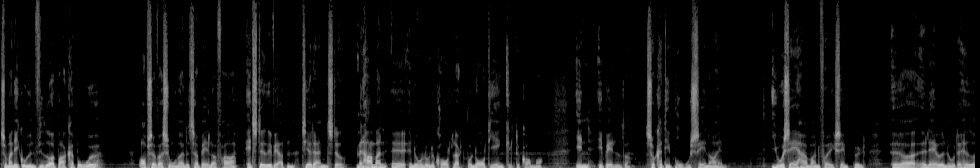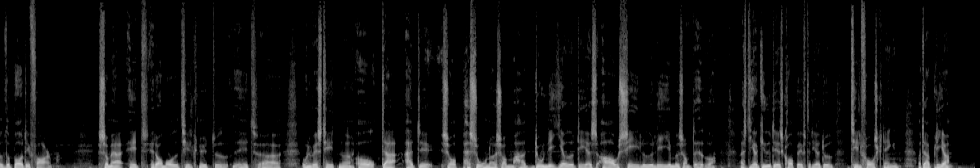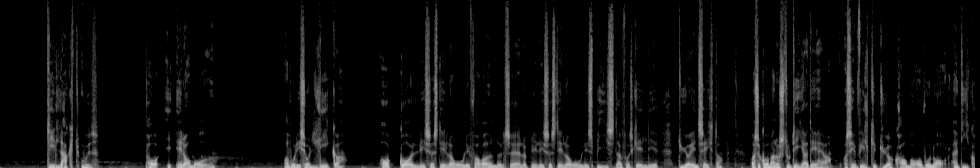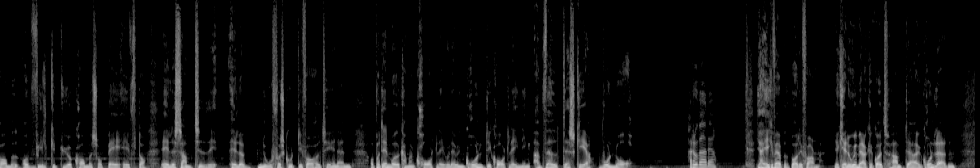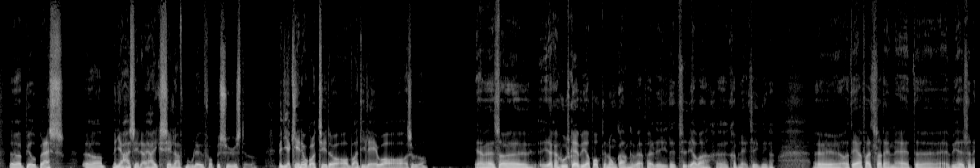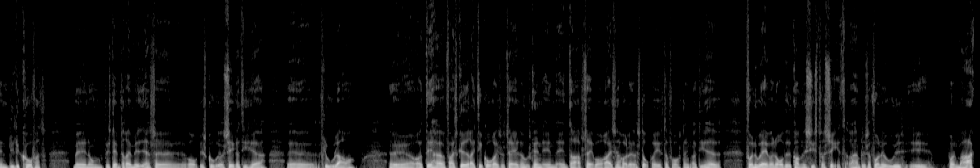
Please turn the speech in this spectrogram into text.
som man ikke uden videre bare kan bruge observationer eller tabeller fra et sted i verden til et andet sted. Men har man øh, nogenlunde kortlagt, hvornår de enkelte kommer ind i bælter, så kan det bruges senere hen. I USA har man for eksempel øh, lavet noget, der hedder The Body Farm, som er et, et område tilknyttet et øh, uh, universiteterne, og der er det så personer, som har doneret deres afsælede læme, som det hedder. Altså de har givet deres krop efter de er død til forskningen. Og der bliver de lagt ud på et område, og hvor de så ligger og går lige så stille og roligt for rådnelse, eller bliver lige så stille og roligt spist af forskellige dyr og insekter. Og så går man og studerer det her, og ser, hvilke dyr kommer, og hvornår er de kommet, og hvilke dyr kommer så bagefter, eller samtidig, eller nu forskudt i forhold til hinanden. Og på den måde kan man kortlægge og lave en grundig kortlægning af, hvad der sker, hvornår. Har du været der? Jeg har ikke været på Body Farm. Jeg kender udmærket godt ham, der grundlagde den, uh, Bill Bass, uh, men jeg har, selv, jeg har ikke selv haft mulighed for at besøge stedet. Men jeg kender jo godt til det, og hvad de laver, og så videre. Jamen altså, øh, jeg kan huske, at vi har brugt det nogle gange i hvert fald i den tid, jeg var øh, kriminaltekniker. Øh, og det er faktisk sådan, at, øh, at vi havde sådan en lille kuffert med nogle bestemte remedier, så, hvor vi skulle ud og sikre de her øh, fluelaver. Øh, og det har faktisk givet rigtig gode resultater. Jeg kan huske en, en, en drabsag, hvor rejseholdet stod på efterforskning, og de havde fundet ud af, hvornår vedkommende sidst var set. Og han blev så fundet ude i, på en mark,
